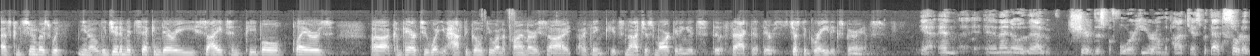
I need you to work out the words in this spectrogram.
as consumers with you know legitimate secondary sites and people players uh, compared to what you have to go through on the primary side, I think it's not just marketing; it's the fact that there's just a great experience. Yeah, and and I know that I've shared this before here on the podcast, but that's sort of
